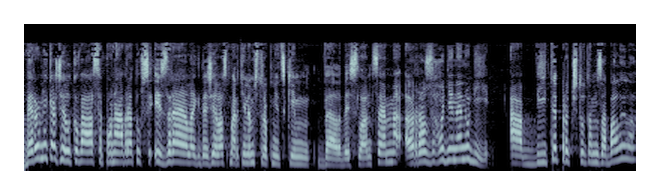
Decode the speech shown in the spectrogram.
Veronika Žilková se po návratu z Izraele, kde žila s Martinem Stropnickým velvyslancem, rozhodně nenudí. A víte, proč to tam zabalila?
